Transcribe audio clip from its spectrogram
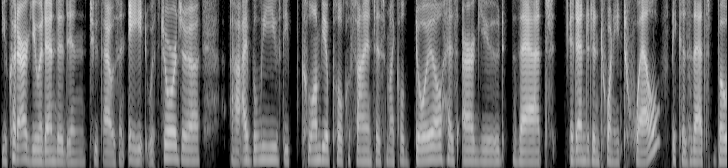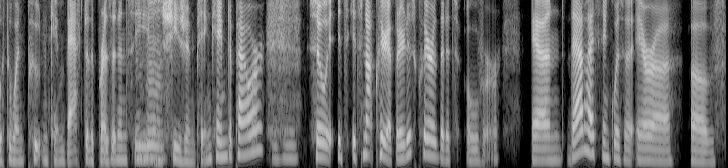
You could argue it ended in 2008 with Georgia. Uh, I believe the Columbia political scientist Michael Doyle has argued that it ended in 2012 because that's both when Putin came back to the presidency mm-hmm. and Xi Jinping came to power. Mm-hmm. So it's it's not clear yet, but it is clear that it's over. And that I think was an era of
